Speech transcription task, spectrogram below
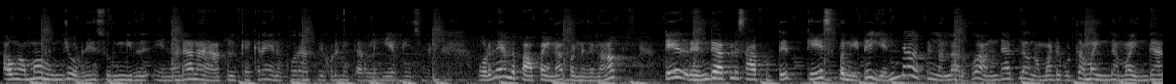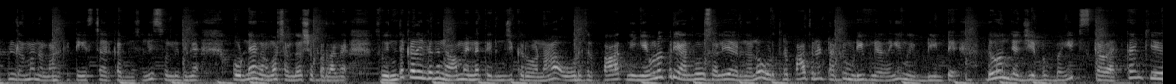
அவங்க அம்மா முடிஞ்சு உடனே சுருங்கிடுது என்னடா நான் ஆப்பிள் கேட்குறேன் எனக்கு ஒரு ஆப்பிள் கூட நீ தரலையே அப்படின்னு சொல்லிட்டு. உடனே அந்த பாப்பா என்ன பண்ணுதுன்னா டே ரெண்டு ஆப்பிள் சாப்பிட்டு டேஸ்ட் பண்ணிவிட்டு எந்த ஆப்பிள் நல்லா இருக்கோ அந்த ஆப்பிள் அவங்க அம்மாட்ட கொடுத்து அம்மா இந்த அம்மா இந்த ஆப்பிள் தான் நல்லா இருக்குது டேஸ்ட்டாக இருக்குது அப்படின்னு சொல்லி சொல்லுதுங்க. உடனே அவங்க அம்மா சந்தோஷப்படுறாங்க. ஸோ இந்த கதையிலேருந்து நாம என்ன தெரிஞ்சுக்கிறோன்னா ஒருத்தர் பார்த்து நீங்கள் எவ்வளோ பெரிய அனுபவசாலியாக இருந்தாலும் ஒருத்தர் பார்த்தோன்னா டக்கு முடிவு பண்ணிடுறாங்க இப்படின்ட்டு. Don't judge book by its cover thank you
